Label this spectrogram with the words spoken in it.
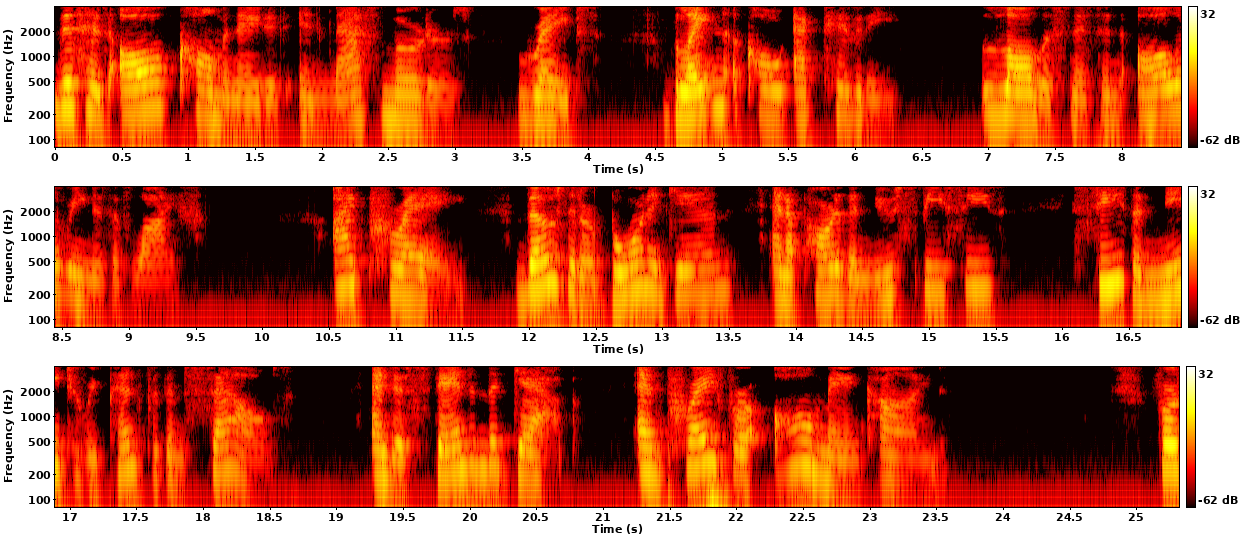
This has all culminated in mass murders, rapes, blatant occult activity, lawlessness in all arenas of life. I pray those that are born again and a part of the new species see the need to repent for themselves and to stand in the gap and pray for all mankind. 1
